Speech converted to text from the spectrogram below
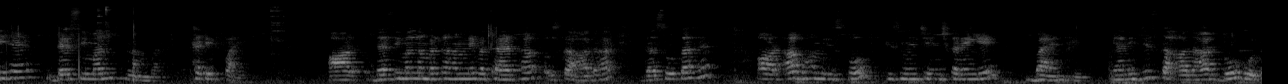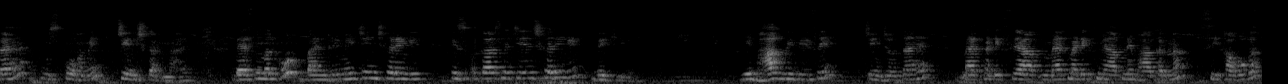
ये है डेसिमल नंबर थर्टी फाइव और डेसिमल नंबर का हमने बताया था, उसका आधार दस होता है। और अब हम इसको किसमें चेंज करेंगे? बाइनरी यानी जिसका आधार दो होता है, उसको हमें चेंज करना है। डेसिमल को बाइनरी में चेंज करेंगे। किस प्रकार से चेंज करेंगे? देखिए। ये भाग विधि से चेंज होता है। मैथमेटिक्स से आप मैथमेटिक्स में आपने भाग करना सीखा होगा।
